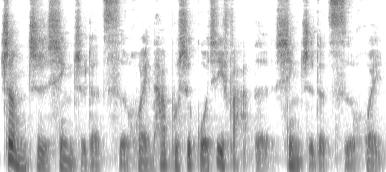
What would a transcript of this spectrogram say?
政治性质的词汇，它不是国际法的性质的词汇。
